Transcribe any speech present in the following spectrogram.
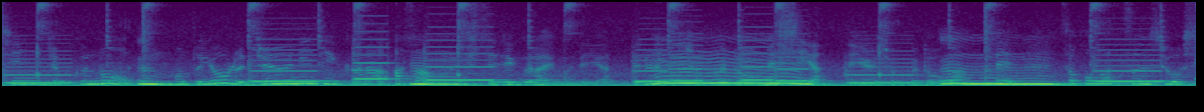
新宿の、うん。ほんと夜12時から朝の7時ぐらいまでやってる食堂、うん。飯屋っていう食堂があって、そこが通称深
